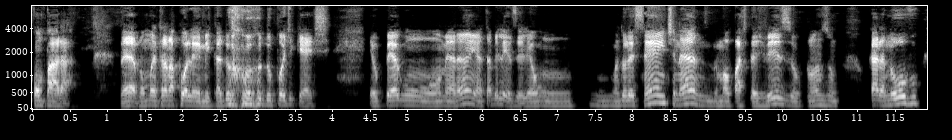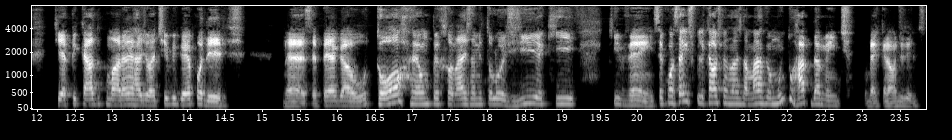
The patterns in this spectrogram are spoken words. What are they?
comparar, né? Vamos entrar na polêmica do, do podcast eu pego um Homem-Aranha, tá beleza, ele é um, um, adolescente, né, na maior parte das vezes, ou pelo menos um cara novo, que é picado com uma aranha radioativa e ganha poderes. Né? Você pega o Thor, é um personagem da mitologia que, que vem. Você consegue explicar os personagens da Marvel muito rapidamente, o background deles.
